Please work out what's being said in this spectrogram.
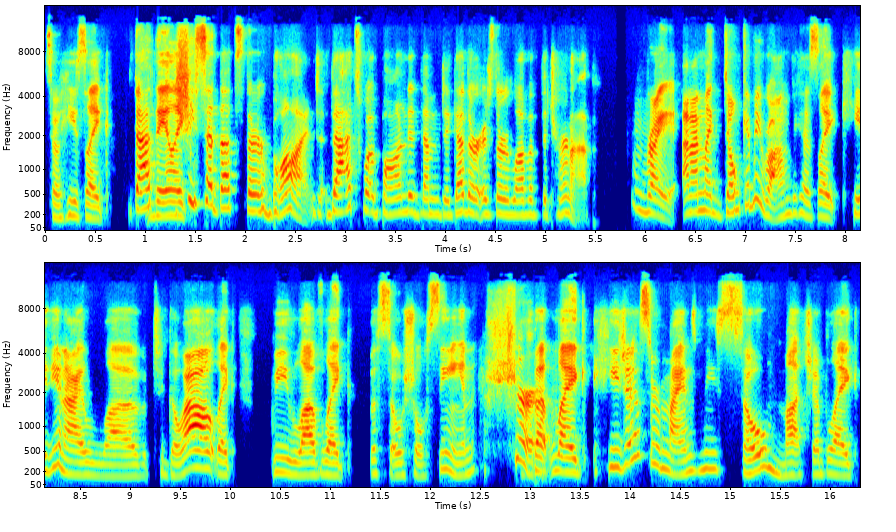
so he's like That They, like- she said that's their bond. That's what bonded them together is their love of the turn up. right and i'm like don't get me wrong because like katie and i love to go out like we love like the social scene Sure. but like he just reminds me so much of like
